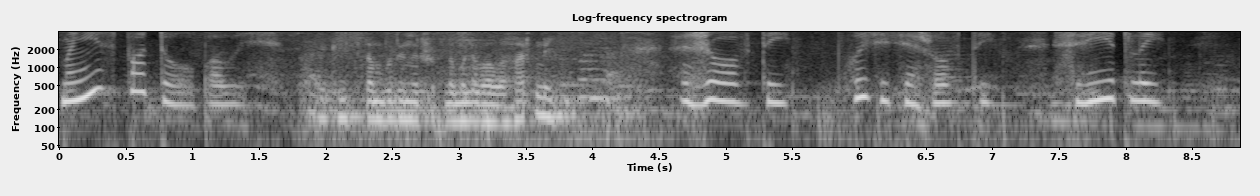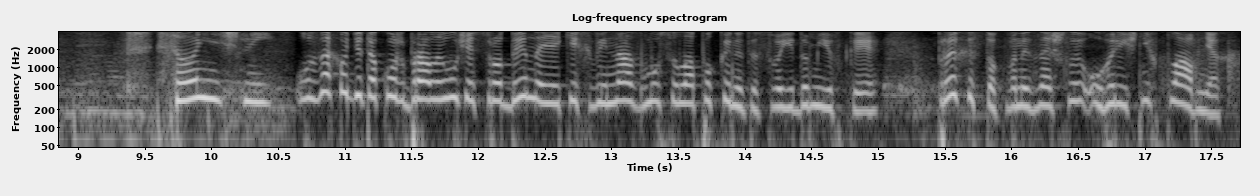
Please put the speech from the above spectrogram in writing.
Мені сподобалось. Який ти там будиночок намалювала гарний. Жовтий. Хочеться жовтий, світлий, сонячний. У заході також брали участь родини, яких війна змусила покинути свої домівки. Прихисток вони знайшли у горішніх плавнях.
